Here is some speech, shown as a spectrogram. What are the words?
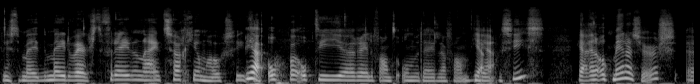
Dus de, me de medewerkerstevredenheid zag je omhoog schieten? Ja, op, op die uh, relevante onderdelen daarvan. Ja, Ja. precies. Ja, en ook managers, uh,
